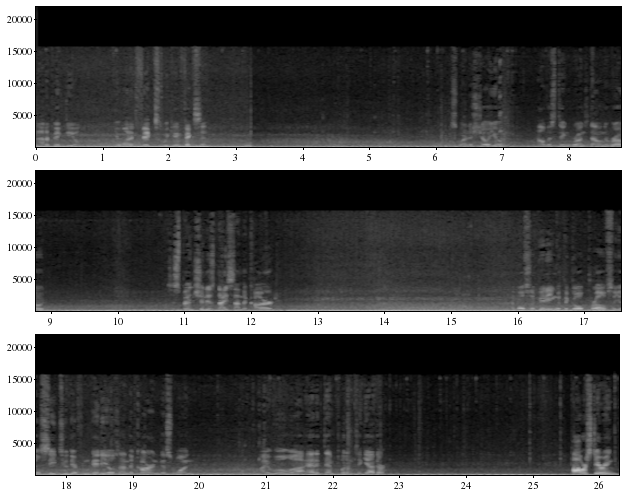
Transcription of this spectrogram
Not a big deal you want it fixed, we can fix it. Just wanted to show you how this thing runs down the road. Suspension is nice on the car. I'm also videoing with the GoPro, so you'll see two different videos on the car and this one. I will uh, edit them, put them together. Power steering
